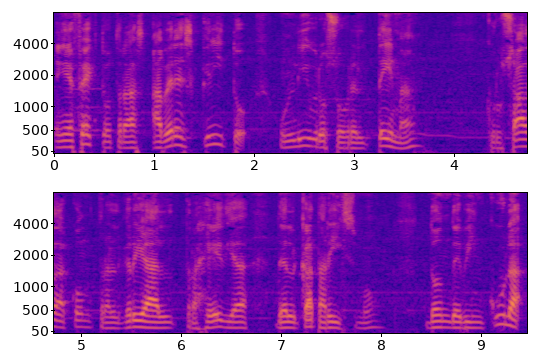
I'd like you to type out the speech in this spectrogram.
En efecto, tras haber escrito un libro sobre el tema, Cruzada contra el Grial, tragedia del catarismo, donde vincula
